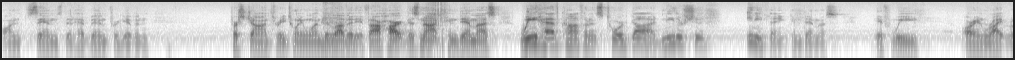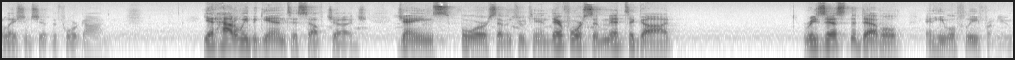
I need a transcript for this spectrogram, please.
on sins that have been forgiven. 1 John 3:21 Beloved, if our heart does not condemn us, we have confidence toward God. Neither should anything condemn us if we are in right relationship before God. Yet how do we begin to self-judge? James 4 7 through 10. Therefore, submit to God, resist the devil, and he will flee from you.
